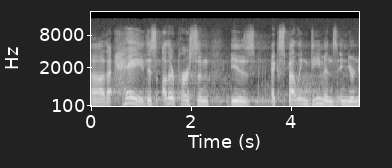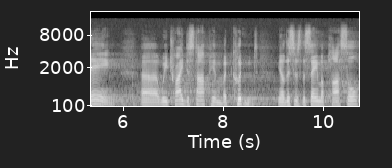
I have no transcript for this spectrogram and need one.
uh, that, hey, this other person is expelling demons in your name. Uh, we tried to stop him but couldn't. You know, this is the same apostle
